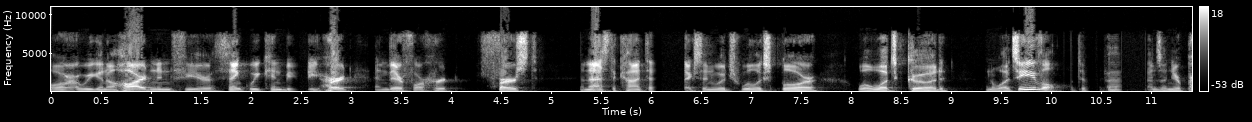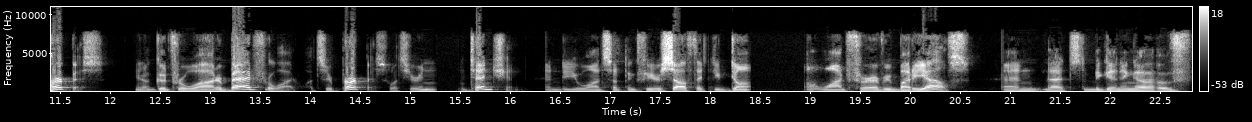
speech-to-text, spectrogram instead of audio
Or are we going to harden in fear, think we can be hurt, and therefore hurt first, And that's the context in which we'll explore well, what's good and what's evil. It depends on your purpose. You know, good for what or bad for what? What's your purpose? What's your intention? And do you want something for yourself that you don't, don't want for everybody else? And that's the beginning of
